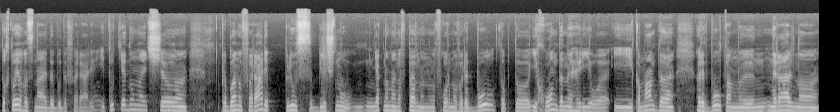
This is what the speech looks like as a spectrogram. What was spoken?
то хто його знає, де буде Феррарі? І тут я думаю, що проблеми Феррарі Плюс більш, ну, як на мене, впевнена форма в Red Bull, тобто і Honda не горіла, і команда Red Bull там е, нереально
